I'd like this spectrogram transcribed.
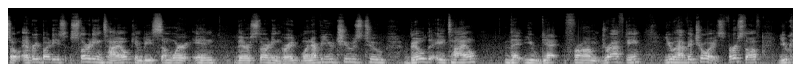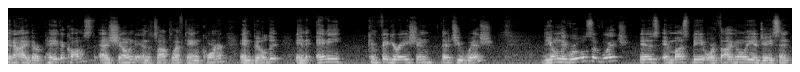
So everybody's starting tile can be somewhere in their starting grid. Whenever you choose to build a tile, that you get from drafting, you have a choice. First off, you can either pay the cost as shown in the top left hand corner and build it in any configuration that you wish. The only rules of which is it must be orthogonally adjacent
